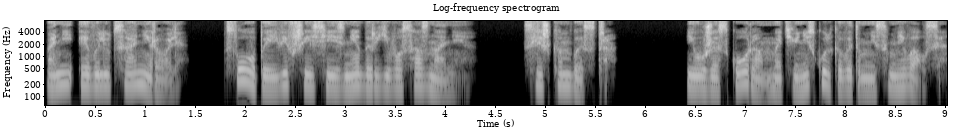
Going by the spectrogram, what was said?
Они эволюционировали, слово, появившееся из недр его сознания. Слишком быстро. И уже скоро, Мэтью нисколько в этом не сомневался,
